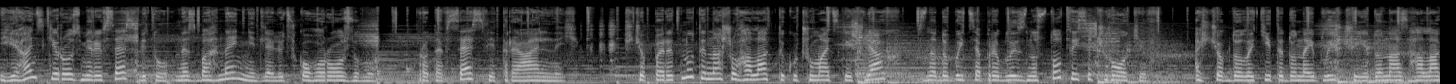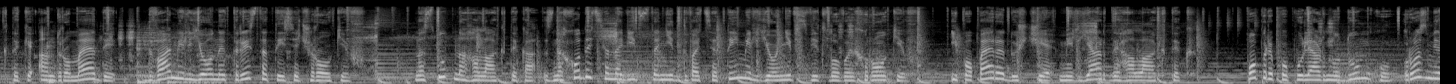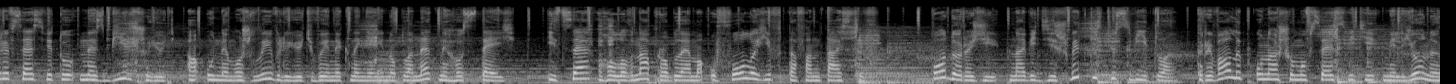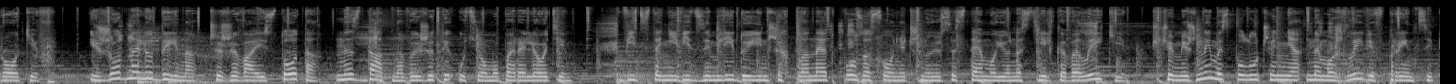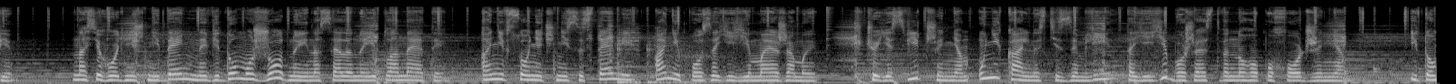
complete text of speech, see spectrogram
Гігантські розміри Всесвіту незбагненні для людського розуму, проте Всесвіт реальний. Щоб перетнути нашу галактику чумацький шлях, знадобиться приблизно 100 тисяч років. А щоб долетіти до найближчої до нас галактики Андромеди 2 мільйони 300 тисяч років. Наступна галактика знаходиться на відстані 20 мільйонів світлових років, і попереду ще мільярди галактик. Попри популярну думку, розміри Всесвіту не збільшують, а унеможливлюють виникнення інопланетних гостей. І це головна проблема уфологів та фантастів. Подорожі навіть зі швидкістю світла тривали б у нашому всесвіті мільйони років. І жодна людина чи жива істота не здатна вижити у цьому перельоті. Відстані від Землі до інших планет поза сонячною системою настільки великі, що між ними сполучення неможливі в принципі. На сьогоднішній день невідомо жодної населеної планети ані в сонячній системі, ані поза її межами, що є свідченням унікальності Землі та її божественного походження. І тому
